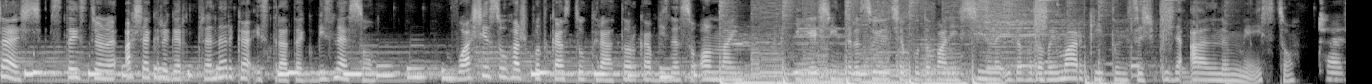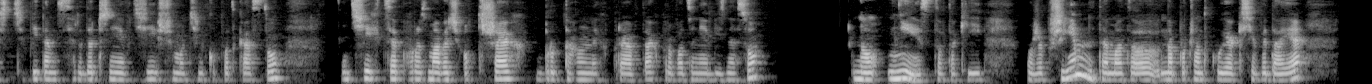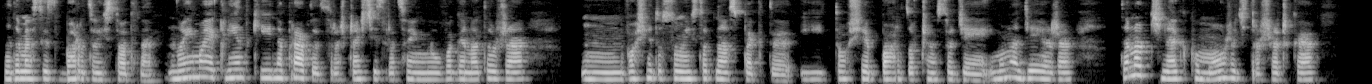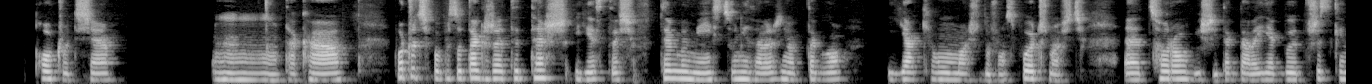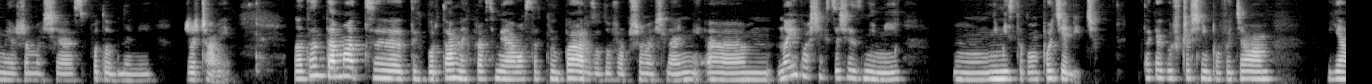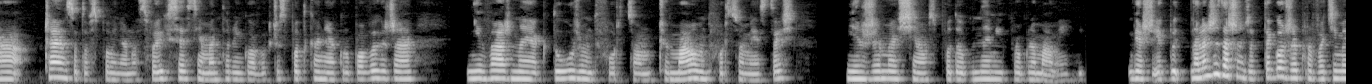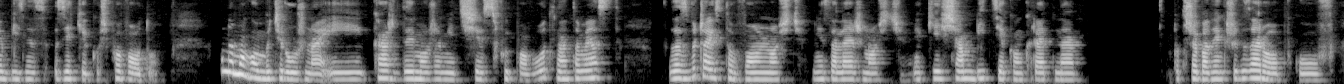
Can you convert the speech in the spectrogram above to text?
Cześć, z tej strony Asia Kryger, trenerka i strateg biznesu. Właśnie słuchasz podcastu Kreatorka Biznesu Online i jeśli interesuje Cię budowanie silnej i dochodowej marki, to jesteś w idealnym miejscu. Cześć, witam serdecznie w dzisiejszym odcinku podcastu. Dzisiaj chcę porozmawiać o trzech brutalnych prawdach prowadzenia biznesu. No, nie jest to taki może przyjemny temat na początku, jak się wydaje, natomiast jest bardzo istotne. No i moje klientki naprawdę coraz częściej zwracają mi uwagę na to, że mm, właśnie to są istotne aspekty i to się bardzo często dzieje. I mam nadzieję, że ten odcinek pomoże Ci troszeczkę poczuć się mm, taka, poczuć się po prostu tak, że Ty też jesteś w tym miejscu, niezależnie od tego, jaką masz dużą społeczność, e, co robisz i tak dalej. Jakby wszystkie mierzymy się z podobnymi rzeczami. Na ten temat e, tych brutalnych praw miałam ostatnio bardzo dużo przemyśleń, no i właśnie chcę się z nimi, mm, nimi z Tobą podzielić. Tak jak już wcześniej powiedziałam, ja często to wspominam na swoich sesjach mentoringowych czy spotkaniach grupowych, że nieważne jak dużym twórcą czy małym twórcą jesteś, mierzymy się z podobnymi problemami. Wiesz, jakby należy zacząć od tego, że prowadzimy biznes z jakiegoś powodu. One mogą być różne i każdy może mieć swój powód, natomiast zazwyczaj jest to wolność, niezależność, jakieś ambicje konkretne, potrzeba większych zarobków,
